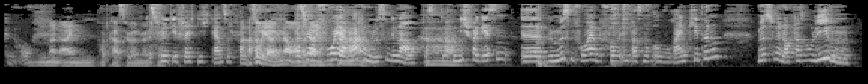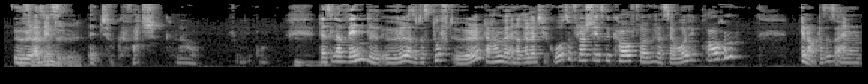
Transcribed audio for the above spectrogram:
genau. wie man einen Podcast hören möchte. Das findet ihr vielleicht nicht ganz so spannend. Ach so, ja, genau, Was aber wir dein- vorher Haha. machen müssen, genau, das Haha. dürfen wir nicht vergessen. Äh, wir müssen vorher, bevor wir irgendwas noch irgendwo reinkippen, müssen wir noch das Olivenöl. Das also Lavendelöl. Das, äh, Quatsch, genau. Entschuldigung. Das Lavendelöl, also das Duftöl, da haben wir eine relativ große Flasche jetzt gekauft, weil wir das sehr häufig brauchen. Genau, das ist ein,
